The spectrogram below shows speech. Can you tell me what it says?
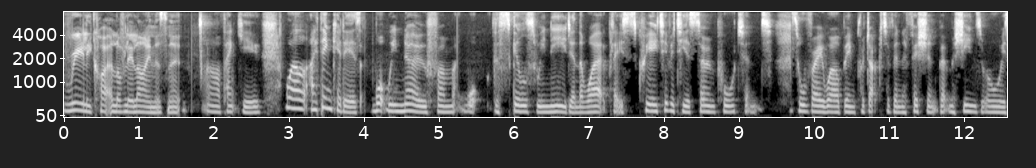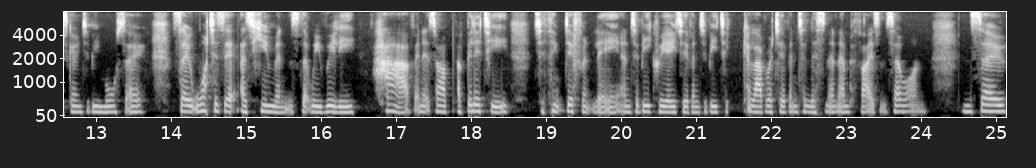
really quite a lovely line, isn't it? Oh, thank you. Well, I think it is. What we know from what the skills we need in the workplace. Creativity is so important. It's all very well being productive and efficient, but machines are always going to be more so. So what is it as humans that we really have. And it's our ability to think differently and to be creative and to be to collaborative and to listen and empathize and so on. And so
